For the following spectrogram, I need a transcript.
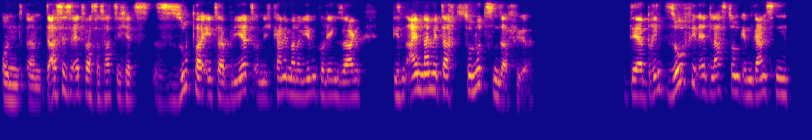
Und ähm, das ist etwas, das hat sich jetzt super etabliert. Und ich kann immer nur jedem Kollegen sagen, diesen einen Nachmittag zu nutzen dafür, der bringt so viel Entlastung im ganzen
